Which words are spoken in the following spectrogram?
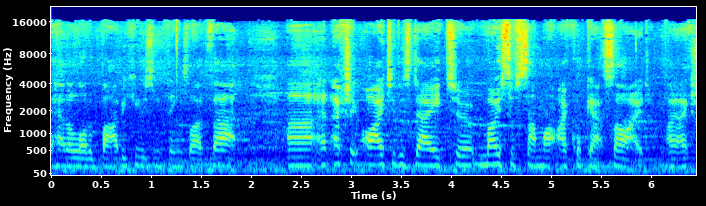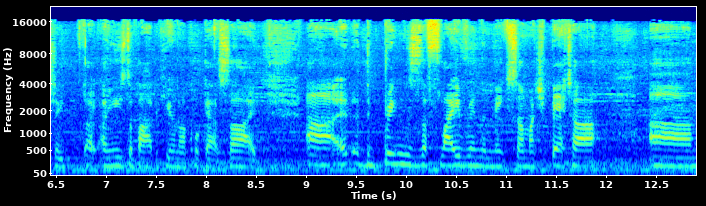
had a lot of barbecues and things like that. Uh, and actually, I to this day, to most of summer, I cook outside. I actually I, I use the barbecue and I cook outside. Uh, it, it, brings the flavour in the mix so much better. Um,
